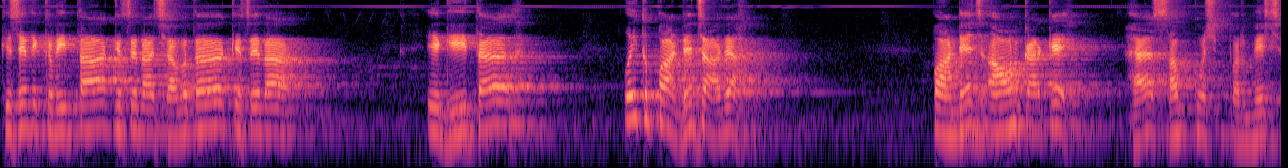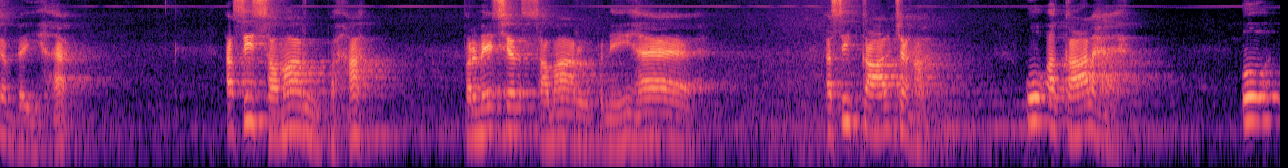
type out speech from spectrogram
ਕਿਸੇ ਦੀ ਕਵਿਤਾ, ਕਿਸੇ ਦਾ ਸ਼ਬਦ, ਕਿਸੇ ਦਾ ਇਹ ਗੀਤ, ਉਹ ਇੱਕ ਭਾਂਡੇ 'ਚ ਆ ਗਿਆ। ਭਾਂਡੇ 'ਚ ਆਉਣ ਕਰਕੇ ਹੈ ਸਭ ਕੁਝ ਪਰਮੇਸ਼ਰ ਦਾ ਹੀ। ਹੈ ਅਸੀਂ ਸਮਾਰੂਪ ਹਾਂ। ਪਰਮੇਸ਼ਰ ਸਮਾਰੂਪ ਨਹੀਂ ਹੈ। ਅਸੀਂ ਕਾਲ 'ਚ ਹਾਂ। ਉਹ ਅਕਾਲ ਹੈ। ਉਹ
